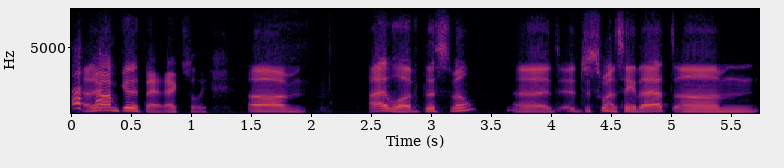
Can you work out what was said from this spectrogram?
I know I'm good at that actually. Um, I love this film. Uh, just want to say that. Um,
